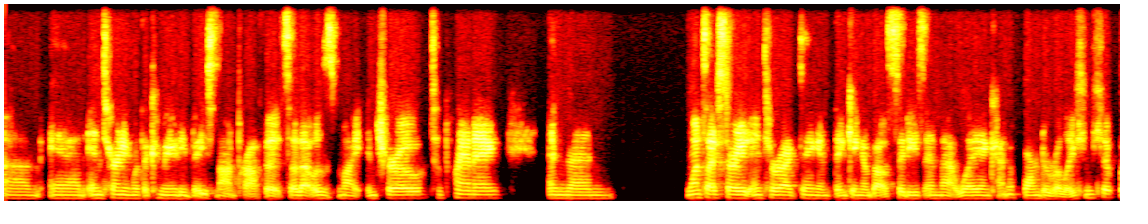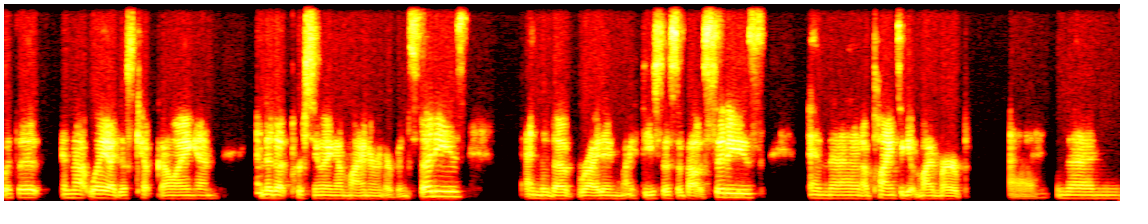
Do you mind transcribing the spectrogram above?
um, and interning with a community based nonprofit. So that was my intro to planning. And then once I started interacting and thinking about cities in that way and kind of formed a relationship with it in that way, I just kept going and ended up pursuing a minor in urban studies, ended up writing my thesis about cities, and then applying to get my MURP. Uh, and then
